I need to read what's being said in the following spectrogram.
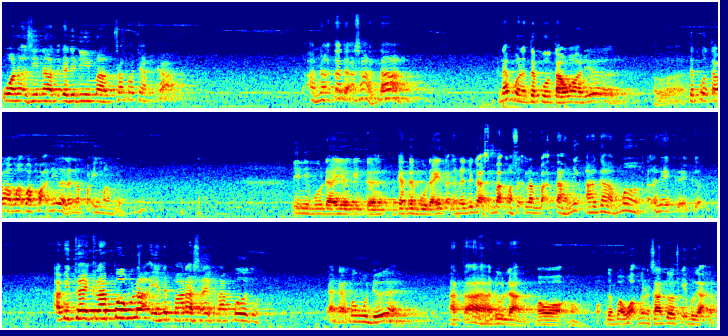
Oh, anak zina tak jadi imam, siapa cakap? Anak tak ada salah. Kenapa nak tepung tawar dia? Allah. Tepung tawar mak bapak dia lah dengan pak imam tu. Ini budaya kita. Kata budaya tak kena juga sebab masuk dalam baktah ni agama. Tak lagi reka-reka. Habis tu air kelapa pula. Yang dia paras air kelapa tu. Kan kelapa muda kan. Atas adulang. Bawa. Tu bawa kena sadar sikit berat tu.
